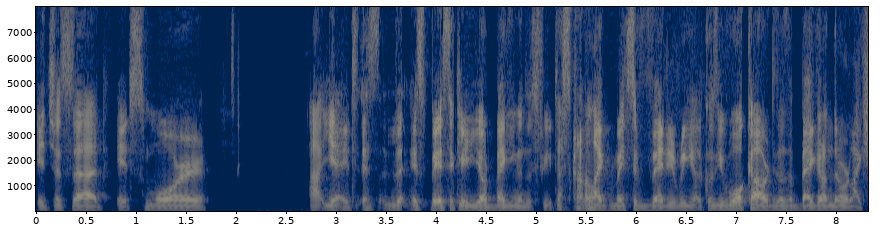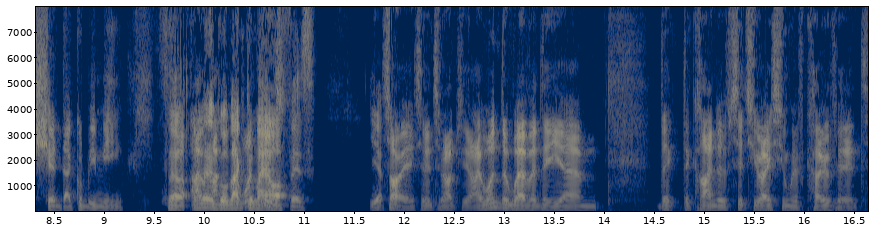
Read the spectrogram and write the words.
it's just that it's more uh, yeah, it's, it's it's basically you're begging on the street. That's kind of like makes it very real because you walk out, there's a beggar on the road, like shit, that could be me. So I'm gonna go back to my office. Yeah. Sorry to interrupt you. I wonder whether the um the the kind of situation with COVID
